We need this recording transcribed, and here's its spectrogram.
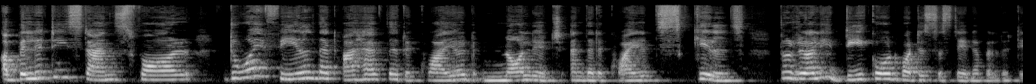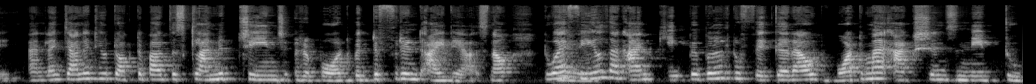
Ability stands for do I feel that I have the required knowledge and the required skills to really decode what is sustainability. And like Janet, you talked about this climate change report with different ideas. Now, do mm. I hmm. feel that I'm capable to figure out what my actions need to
